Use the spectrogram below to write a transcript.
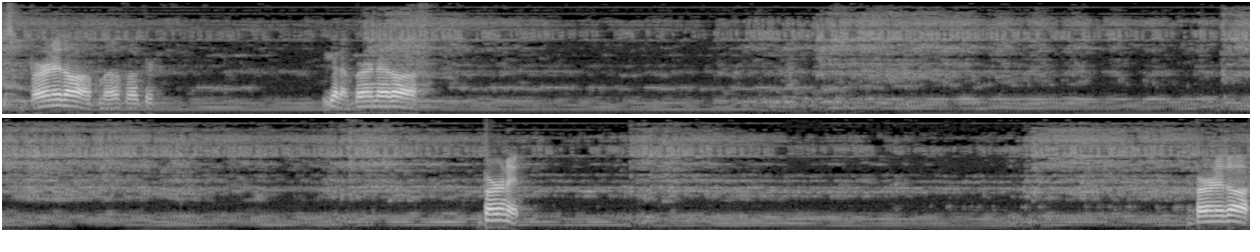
Just burn it off, motherfucker. You gotta burn that off. Burn it. Burn it off.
